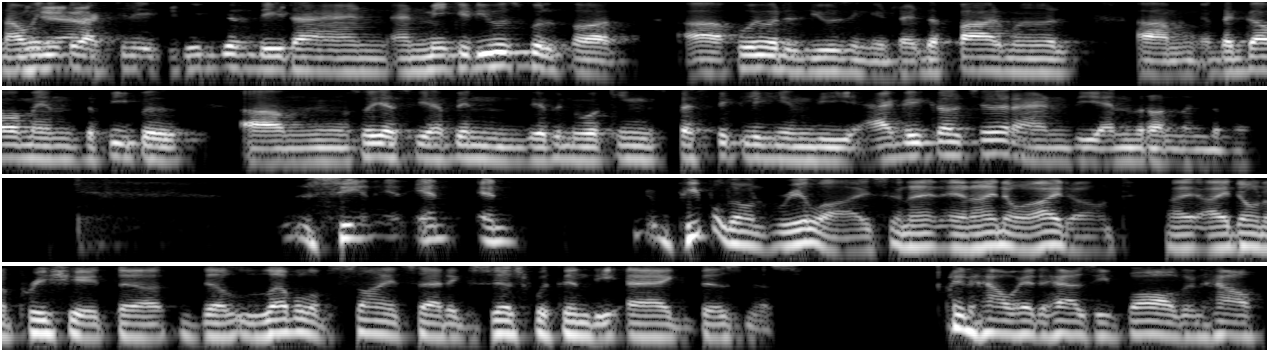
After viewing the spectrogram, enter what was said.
Now we yeah. need to actually take this data and and make it useful for uh, whoever is using it, right? The farmers, um, the governments, the people. Um, so yes, we have been we have been working specifically in the agriculture and the environment domain. See, and and people don't realize, and I, and I know I don't, I, I don't appreciate the the level of science that exists within the ag business, and how it has evolved, and how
